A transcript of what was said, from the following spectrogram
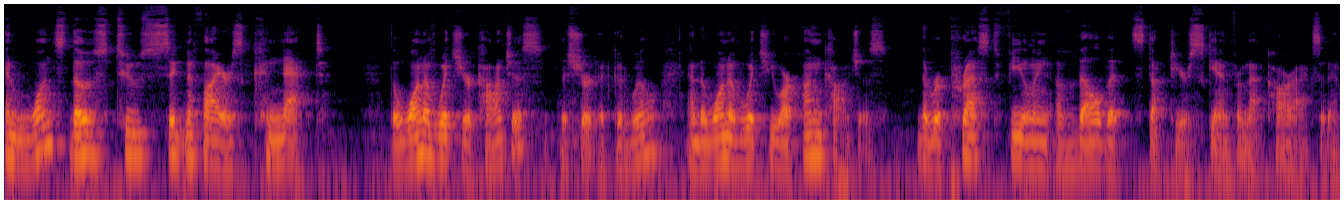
And once those two signifiers connect, the one of which you're conscious, the shirt at Goodwill, and the one of which you are unconscious, the repressed feeling of velvet stuck to your skin from that car accident.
